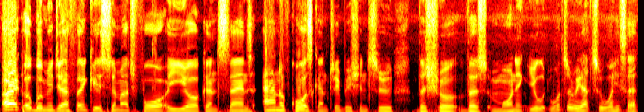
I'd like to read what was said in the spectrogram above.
All right, Ogbo Media, thank you so much for your concerns and, of course, contribution to the show this morning. You want to react to what he said?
